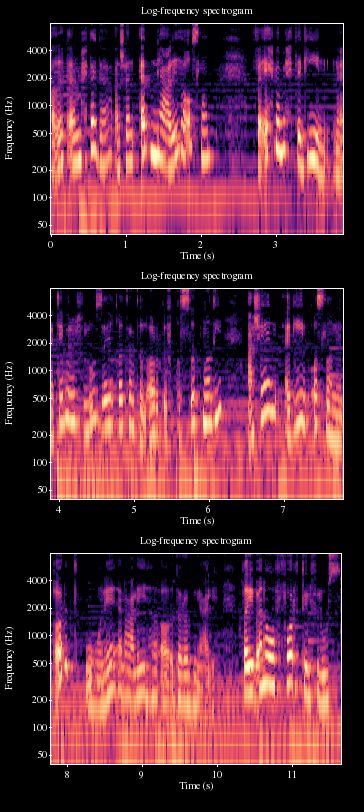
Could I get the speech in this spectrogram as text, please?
حضرتك أنا محتاجها عشان أبني عليها أصلا. فإحنا محتاجين نعتبر الفلوس زي قطعة الأرض في قصتنا دي عشان أجيب أصلا الأرض وبناء عليها أقدر أبني عليها. طيب أنا وفرت الفلوس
